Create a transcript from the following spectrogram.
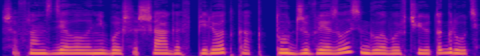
Шафран сделала не больше шага вперед, как тут же врезалась головой в чью-то грудь.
